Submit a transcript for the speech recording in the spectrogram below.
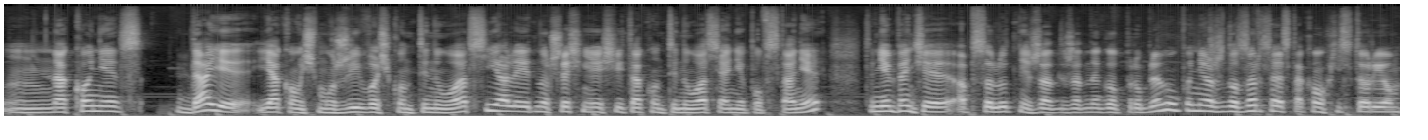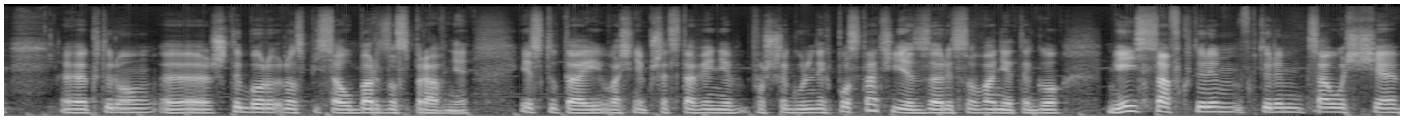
mm, na koniec daje jakąś możliwość kontynuacji, ale jednocześnie jeśli ta kontynuacja nie powstanie, to nie będzie absolutnie ża- żadnego problemu, ponieważ Dozorca jest taką historią, e, którą e, Sztybor rozpisał bardzo sprawnie. Jest tutaj właśnie przedstawienie poszczególnych postaci, jest zarysowanie tego miejsca, w którym, w którym całość się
